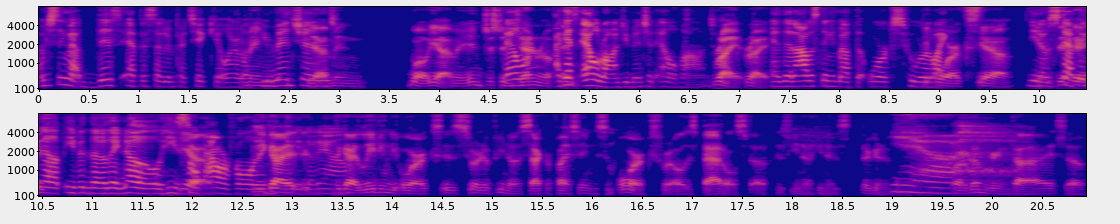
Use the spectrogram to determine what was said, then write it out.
I'm just thinking about this episode in particular. I Like you mentioned, yeah, I mean, well, yeah, I mean, in, just in El- general, I guess and- Elrond. You mentioned Elrond, right, right. and then I was thinking about the orcs who are the like, orcs, yeah, you know, they- stepping they- up even though they know he's so Yeah, powerful. the he- guy, they go down. the guy leading the orcs is sort of you know sacrificing some orcs for all this battle stuff because you know he knows they're gonna a Yeah. lot of them are gonna die. So,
